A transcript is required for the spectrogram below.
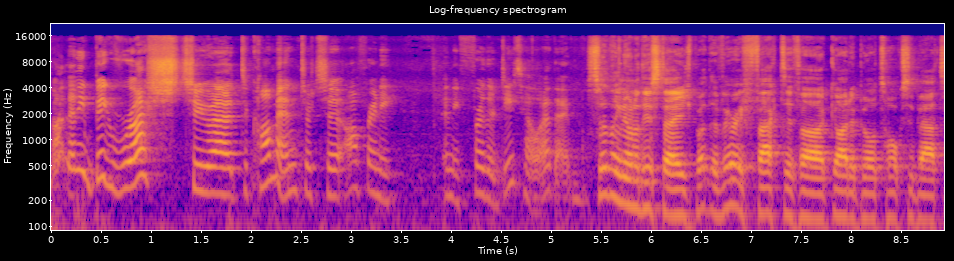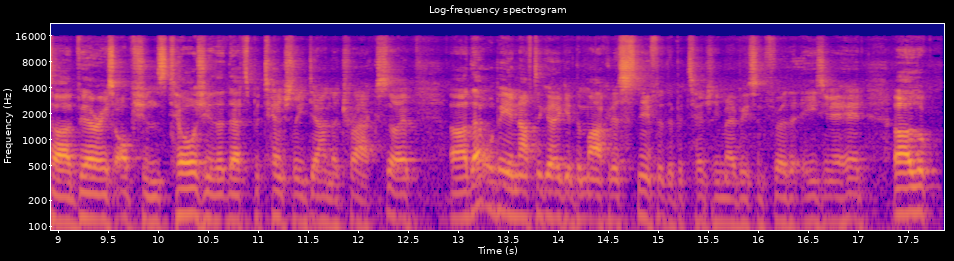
not any big rush to uh, to comment or to offer any any further detail, are they? Certainly not at this stage, but the very fact of uh, Guy Debelle talks about uh, various options tells you that that's potentially down the track. So uh, that will be enough to go give the market a sniff that there potentially may be some further easing ahead. Uh, look,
